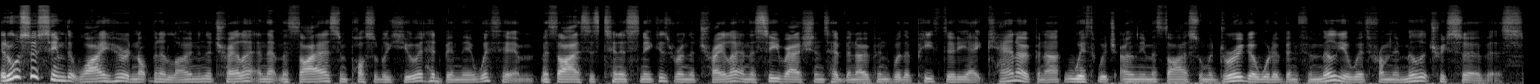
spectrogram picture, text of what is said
It also seemed that Weiher had not been alone in the trailer and that Mathias and possibly Huett had been there with him. Mathias's tennis sneakers were in the trailer and the C-rations had been opened with a P38 can opener with which only Mathias or Madruga would have been familiar with from their military service.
